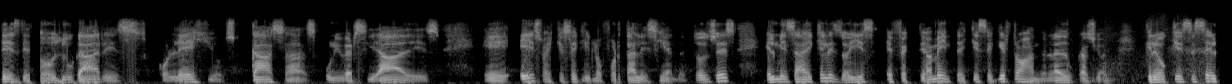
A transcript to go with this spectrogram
desde todos lugares, colegios, casas, universidades. Eh, eso hay que seguirlo fortaleciendo. Entonces, el mensaje que les doy es, efectivamente, hay que seguir trabajando en la educación. Creo que ese es el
